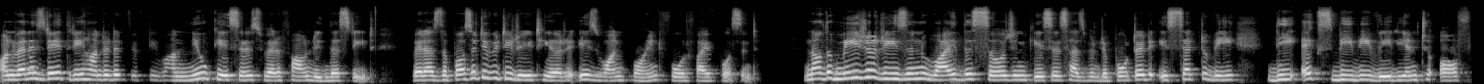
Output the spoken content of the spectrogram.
On Wednesday, 351 new cases were found in the state, whereas the positivity rate here is 1.45%. Now, the major reason why this surge in cases has been reported is said to be the XBB variant of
